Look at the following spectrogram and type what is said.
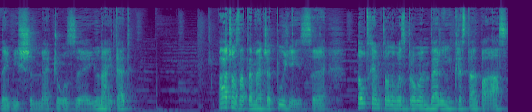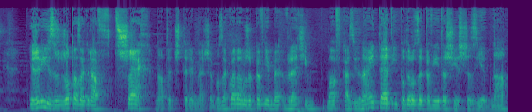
najbliższym meczu z United, Patrząc na te mecze później z Southampton, West Bromem, Berlin, Crystal Palace, Jeżeli Żota zagra w trzech na te cztery mecze, bo zakładam, że pewnie wleci ławka z United i po drodze pewnie też jeszcze z jedna.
